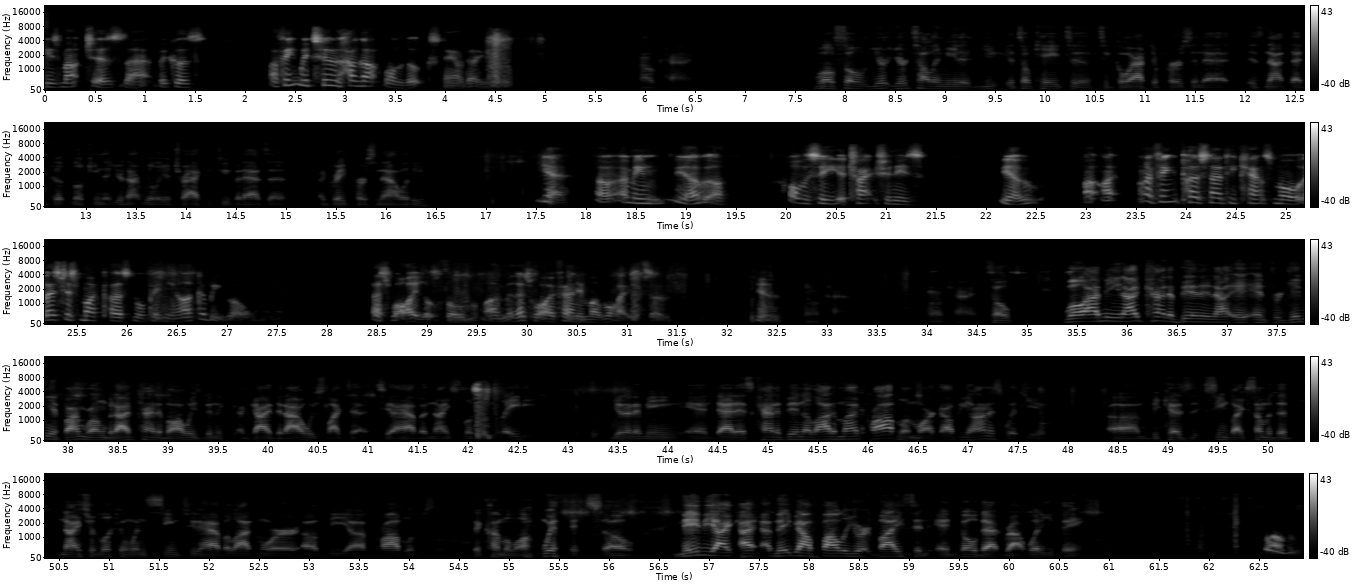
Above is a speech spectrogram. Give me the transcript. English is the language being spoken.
as much as that because I think we're too hung up on looks nowadays. Okay. Well, so you're you're telling me that you, it's okay to to go after a person that is not that good looking that you're not really attracted to, but has a, a great personality. Yeah, uh, I mean, you know, uh, obviously attraction is, you know, I, I I think personality counts more. That's just my personal opinion. I could be wrong. I that's what I look for. I mean, that's what I found in my wife. So, yeah. Okay. Okay. So well, I mean, I've kind of been in, and forgive me if I'm wrong, but I've kind of always been a, a guy that I always like to to have a nice looking lady. You know what I mean? And that has kind of been a lot of my problem, Mark. I'll be honest with you, um, because it seems like some of the nicer looking ones seem to have a lot more of the uh, problems that come along with it. So maybe I, I maybe I'll follow your advice and and go that route. What do you think? Well,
